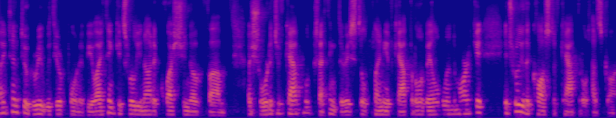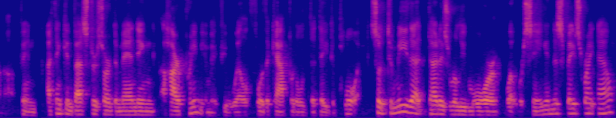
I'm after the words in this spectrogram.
I, tend to agree with your point of view. I think it's really not a question of um, a shortage of capital, because I think there is still plenty of capital available in the market. It's really the cost of capital has gone up. And I think investors are demanding a higher premium, if you will, for the capital that they deploy. So to me, that that is really more what we're seeing in this space right now.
